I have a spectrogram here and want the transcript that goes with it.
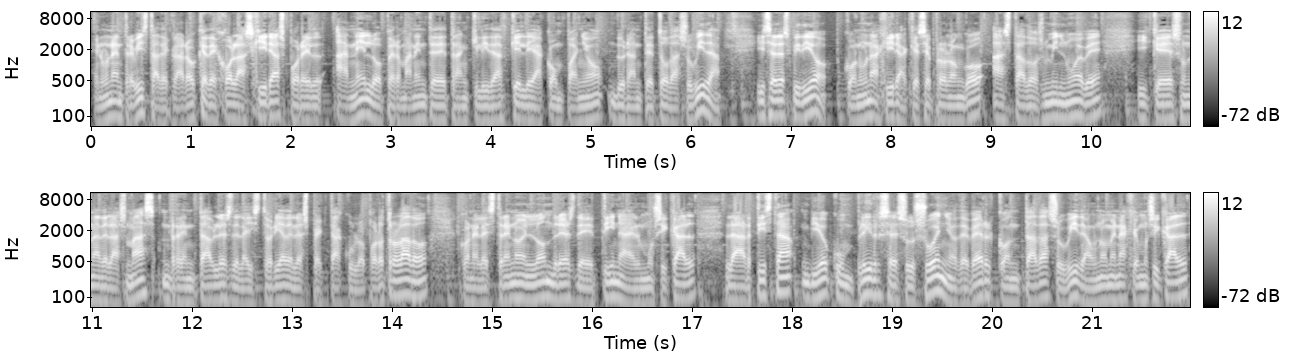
En una entrevista declaró que dejó las giras por el anhelo permanente de tranquilidad que le acompañó durante toda su vida y se despidió con una gira que se prolongó hasta 2009 y que es una de las más rentables de la historia del espectáculo. Por otro lado, con el estreno en Londres de Tina el musical, la artista vio cumplirse su sueño de ver contada su vida, un homenaje musical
